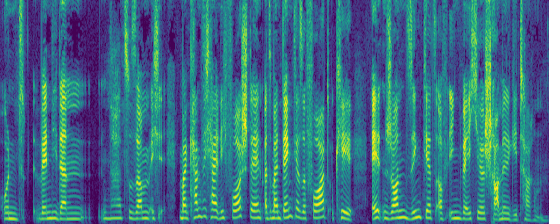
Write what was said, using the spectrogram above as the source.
Und wenn die dann na, zusammen, ich, man kann sich halt nicht vorstellen, also man denkt ja sofort, okay, Elton John singt jetzt auf irgendwelche Schrammelgitarren.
